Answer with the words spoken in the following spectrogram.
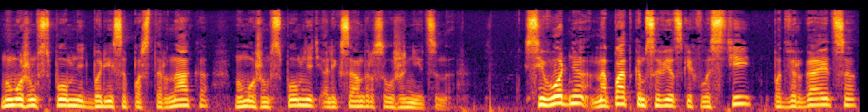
Мы можем вспомнить Бориса Пастернака, мы можем вспомнить Александра Солженицына. Сегодня нападкам советских властей подвергается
